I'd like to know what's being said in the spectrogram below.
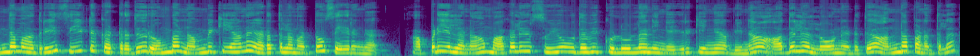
இந்த மாதிரி சீட்டு கட்டுறது ரொம்ப நம்பிக்கையான இடத்துல மட்டும் சேருங்க. அப்படி இல்லைன்னா மகளிர் சுய உதவி குழுவில் நீங்கள் இருக்கீங்க அப்படின்னா அதில் லோன் எடுத்து அந்த பணத்தில்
